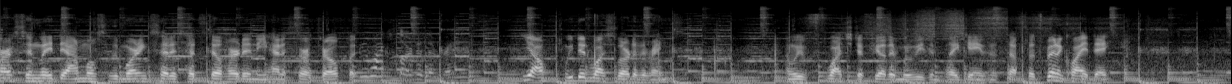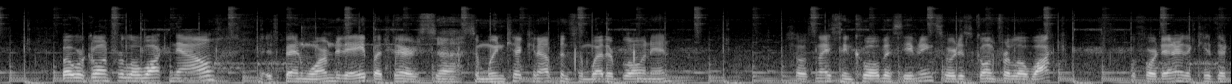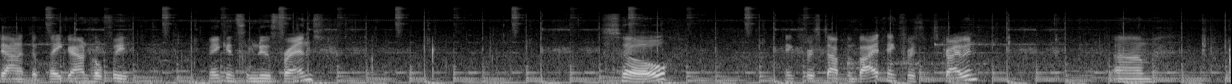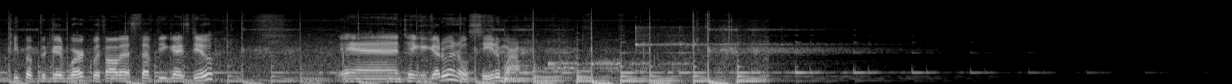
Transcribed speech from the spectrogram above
Carson laid down most of the morning, said his head still hurt and he had a sore throat. But We watched Lord of the Rings. yeah, we did watch Lord of the Rings, and we've watched a few other movies and played games and stuff. So it's been a quiet day. But we're going for a little walk now. It's been warm today, but there's uh, some wind kicking up and some weather blowing in. So it's nice and cool this evening. So we're just going for a little walk before dinner. The kids are down at the playground, hopefully making some new friends. So, thanks for stopping by. Thanks for subscribing. Um, keep up the good work with all that stuff that you guys do. And take a good one. We'll see you tomorrow.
